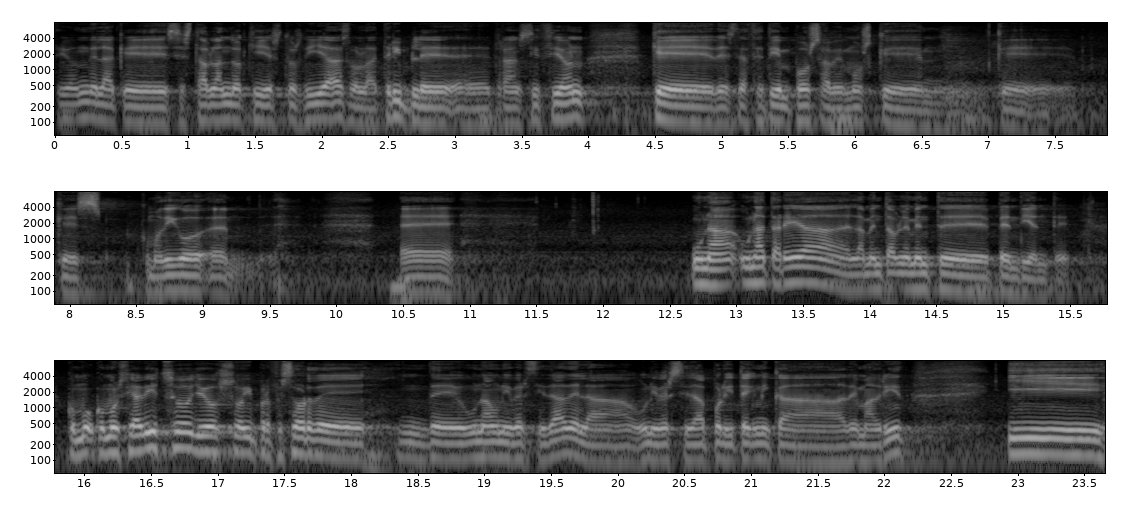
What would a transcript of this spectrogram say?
de la que se está hablando aquí estos días, o la triple eh, transición, que desde hace tiempo sabemos que, es, como digo, eh, una, tarea lamentablemente pendiente. Como, se ha dicho, yo soy profesor de, de una universidad, de la Universidad Politécnica de Madrid, y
